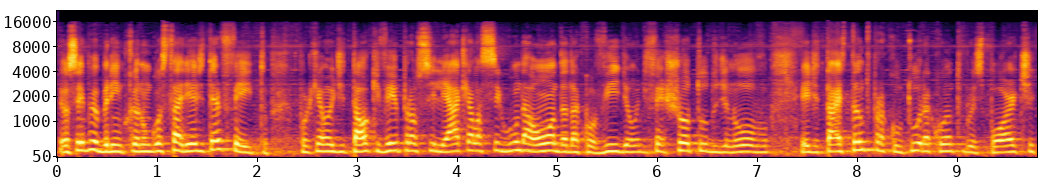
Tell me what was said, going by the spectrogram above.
eu sempre brinco que eu não gostaria de ter feito, porque é um edital que veio para auxiliar aquela segunda onda da Covid, onde fechou tudo de novo. Editais tanto para a cultura quanto para o esporte,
